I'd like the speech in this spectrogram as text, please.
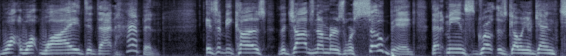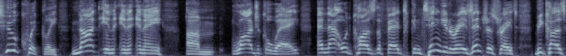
What, what, why did that happen? Is it because the jobs numbers were so big that it means growth is going again too quickly, not in, in, in a um, logical way, and that would cause the Fed to continue to raise interest rates because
